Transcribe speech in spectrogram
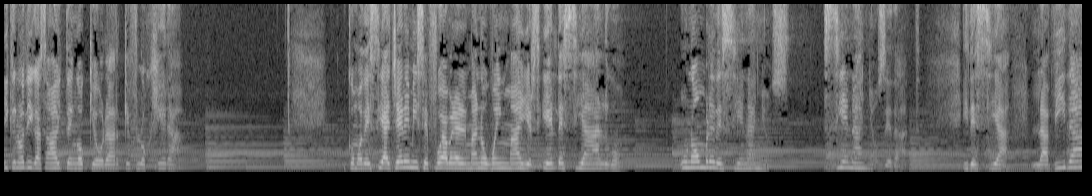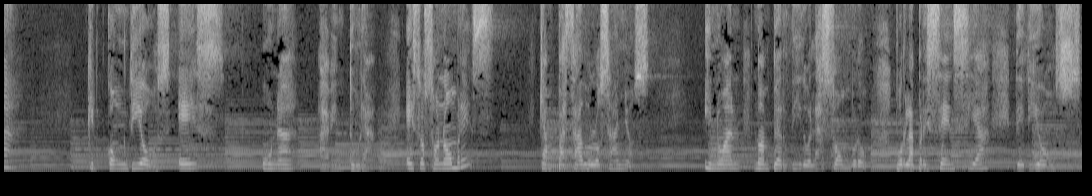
y que no digas, ay, tengo que orar, qué flojera. Como decía Jeremy, se fue a ver al hermano Wayne Myers y él decía algo, un hombre de 100 años, 100 años de edad, y decía, la vida con Dios es una aventura. Esos son hombres que han pasado los años y no han, no han perdido el asombro por la presencia de Dios.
